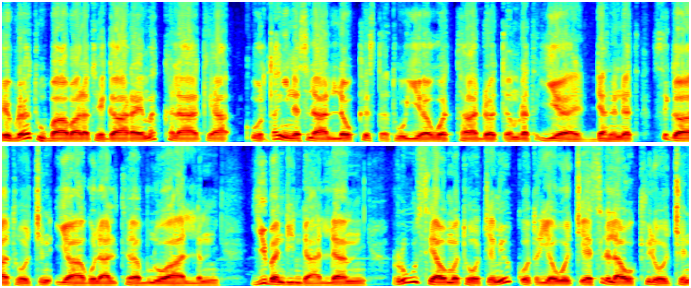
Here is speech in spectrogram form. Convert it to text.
ህብረቱ በአባላቱ የጋራ የመከላከያ ቁርጠኝነት ስላለው ክስተቱ የወታደር ጥምረት የደህንነት ስጋቶችን ያጎላል ተብሏል። ይህ በእንዲህ እንዳለ ሩሲያ በመቶዎች የሚቆጥሩ የውጭ የስለላ ወኪሎችን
